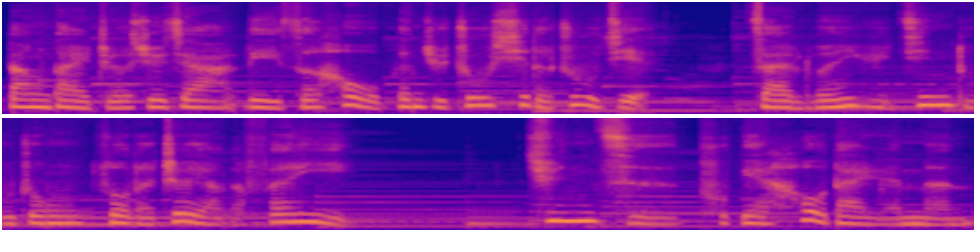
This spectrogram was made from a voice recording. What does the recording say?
当代哲学家李泽厚根据朱熹的注解，在《论语精读》中做了这样的翻译：君子普遍厚待人们，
